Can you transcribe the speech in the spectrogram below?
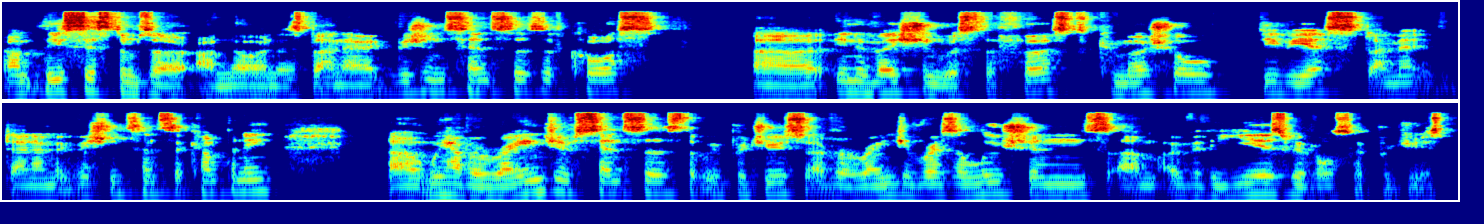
Um, these systems are, are known as dynamic vision sensors, of course. Uh, iniVation was the first commercial DVS, dynamic vision sensor company. Uh, we have a range of sensors that we produce over a range of resolutions. Um, over the years, we've also produced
